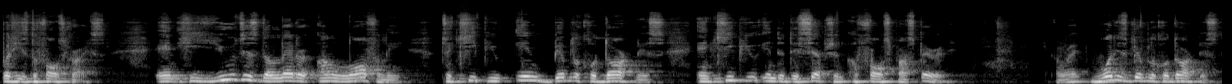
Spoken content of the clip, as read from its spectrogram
but he's the false Christ. And he uses the letter unlawfully to keep you in biblical darkness and keep you in the deception of false prosperity. All right. What is biblical darkness?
